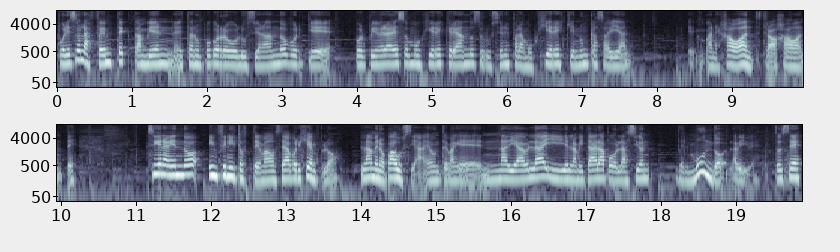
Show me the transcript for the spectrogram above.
por eso las Femtech también están un poco revolucionando porque por primera vez son mujeres creando soluciones para mujeres que nunca se habían eh, manejado antes, trabajado antes. Siguen habiendo infinitos temas, o sea, por ejemplo, la menopausia es un tema que nadie habla y en la mitad de la población del mundo la vive. Entonces,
